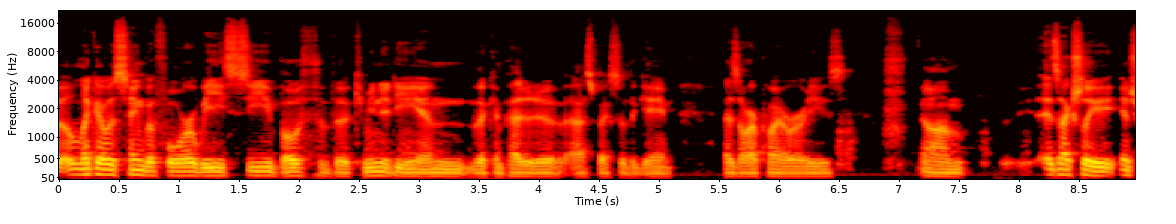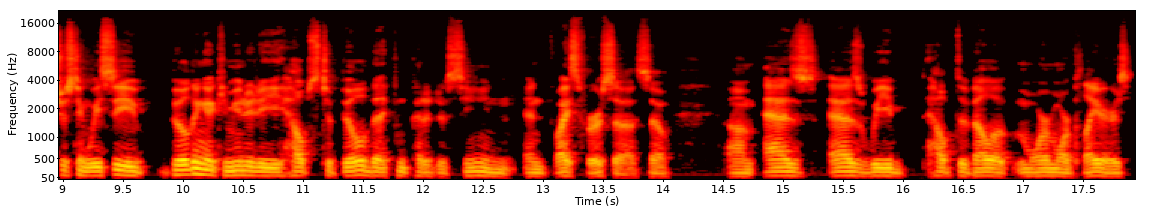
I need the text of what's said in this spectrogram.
uh, like I was saying before, we see both the community and the competitive aspects of the game as our priorities. Um, it's actually interesting. We see building a community helps to build that competitive scene, and vice versa. So um, as as we help develop more and more players,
